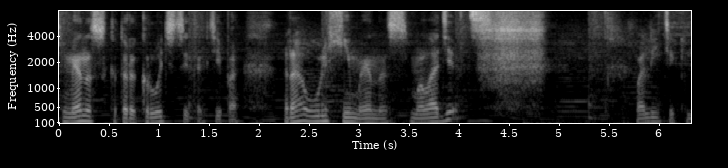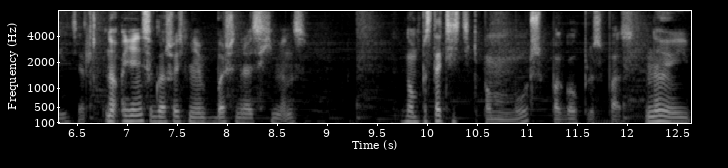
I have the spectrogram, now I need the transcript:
Хименес, который крутится и так типа, Рауль Хименес, молодец. Политик, лидер. Но я не соглашусь, мне больше нравится Хименес. Но он по статистике, по-моему, лучше, по гол плюс пас. Ну и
